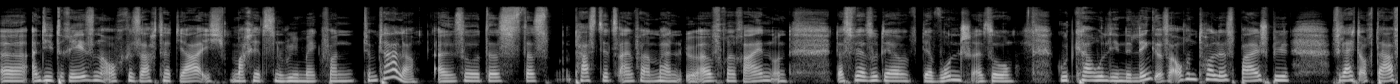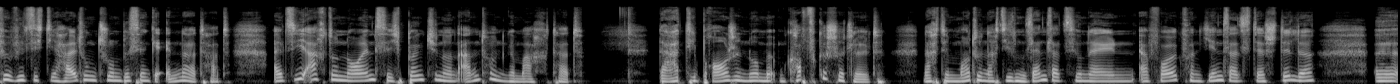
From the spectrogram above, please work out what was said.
äh, Andi Dresen auch gesagt hat, ja, ich mache jetzt ein Remake von Tim Thaler. Also das, das passt jetzt einfach in mein Oeuvre rein und das wäre so der, der Wunsch. Also gut, Caroline Link ist auch ein tolles Beispiel, vielleicht auch dafür, wie sich die Haltung schon ein bisschen geändert hat. Als sie 98 Pünktchen und Anton gemacht hat, da hat die Branche nur mit dem Kopf geschüttelt. Nach dem Motto, nach diesem sensationellen Erfolg von Jenseits der Stille, äh,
